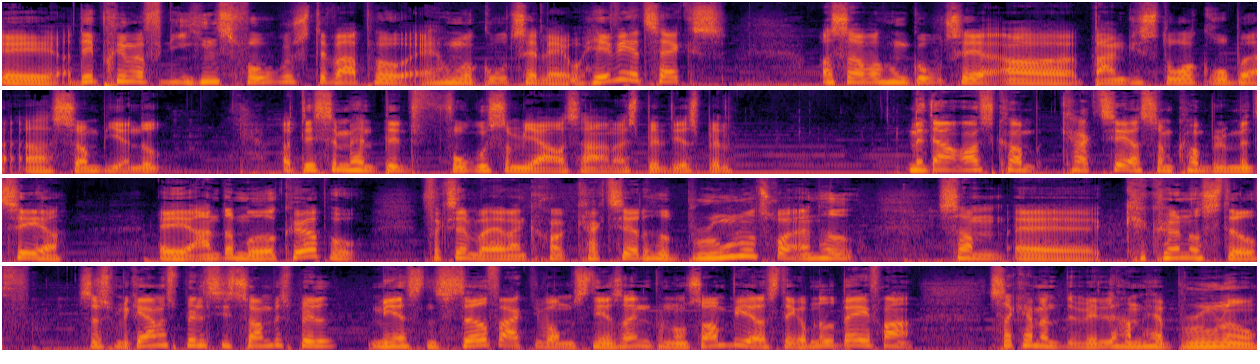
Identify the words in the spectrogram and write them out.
Øh, og det er primært, fordi hendes fokus, det var på, at hun var god til at lave heavy attacks, og så var hun god til at banke store grupper af zombier ned. Og det er simpelthen det fokus, som jeg også har, når jeg spiller det her spil. Men der er også kom- karakterer, som komplementerer øh, andre måder at køre på. For eksempel er der en karakter, der hedder Bruno, tror jeg han hed, som øh, kan køre noget stealth. Så hvis man gerne vil spille sit zombiespil mere sådan stealth hvor man sniger sig ind på nogle zombier og stikker dem ned bagfra, så kan man vælge ham her Bruno.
